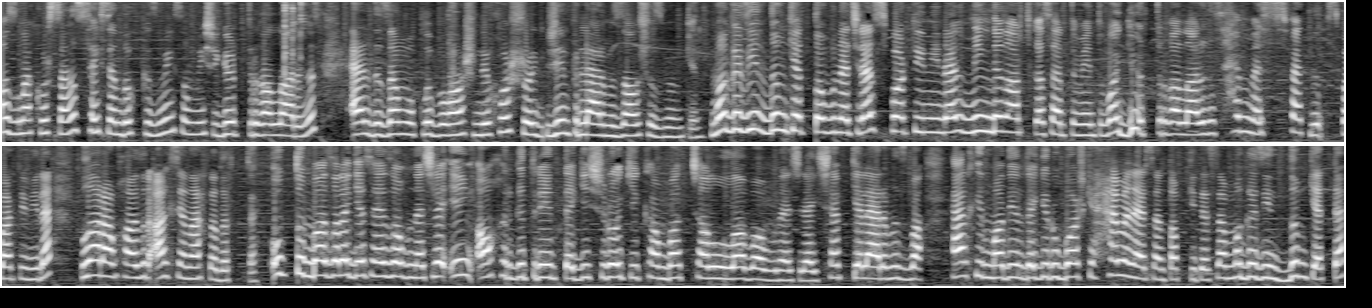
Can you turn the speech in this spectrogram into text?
Ozgina ko'rsangiz 89 ming so'm ishi ko'rib turganlaringiz elde zamokli bo'lgan shunday xo'sh jemperlarimizni olishingiz mumkin. Magazin dim katta obunachilar sportivnilar mingdan ortiq assortimenti bor. Ko'rib turganlaringiz hammasi sifatli sportivnilar. Bular ham hozir aksiya narxda turibdi. Optum bozorga kelsangiz obunachilar eng oxirgi trenddagi Shiroki kombat chaluvlar bor obunachilar. Shapkalarimiz va har xil modeldagi rubashka hamma narsani topib ketasizlar. Magazin dim katta.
